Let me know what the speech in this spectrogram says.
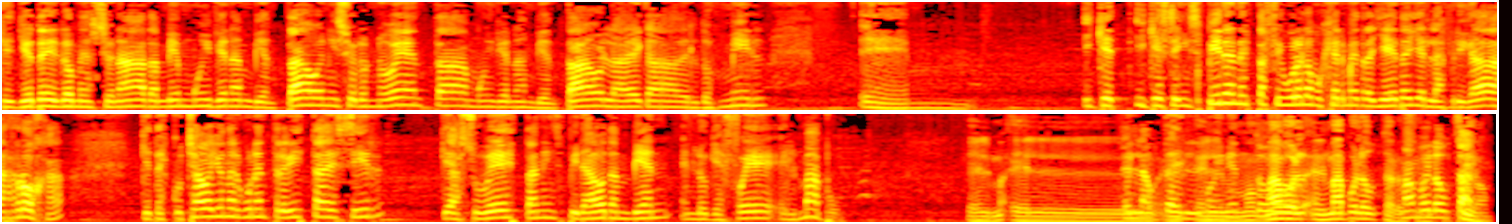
que yo te lo mencionaba también muy bien ambientado a inicio de los 90, muy bien ambientado en la década del 2000, eh, y, que, y que se inspira en esta figura de la mujer metralleta y en las brigadas rojas, que te escuchaba yo en alguna entrevista decir que a su vez están inspirados también en lo que fue el MAPU. El, el, El lauta- el movimiento- mo- Mapo, el Mapo Lautaro. Sí. y Lautaro.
